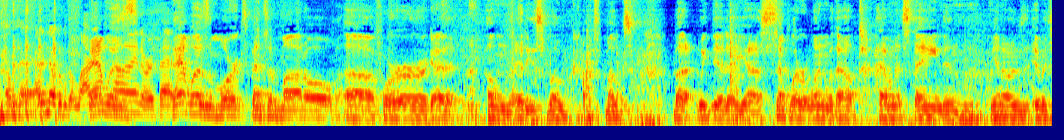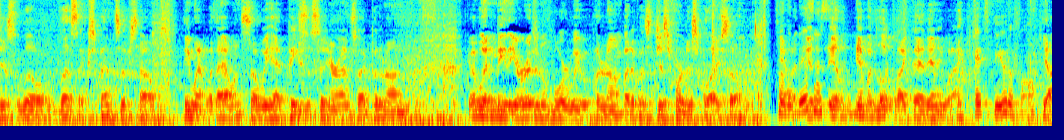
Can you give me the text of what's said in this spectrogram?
Okay, I didn't know if it was a larger that was sign or that. that was a more expensive model uh, for a guy that owned Eddie's Smoke Smokes, but we did a uh, simpler one without having it stained, and you know it was, it was just a little less expensive. So he went with that one. So we had pieces sitting around, so I put it on. It wouldn't be the original board we would put it on, but it was just for display. So, So the business- it, it, it would look like that anyway. it's beautiful. Yeah,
